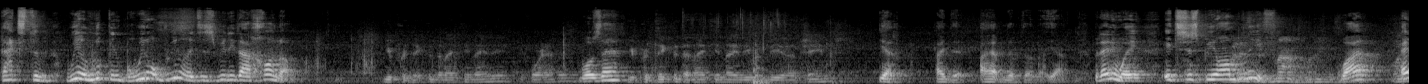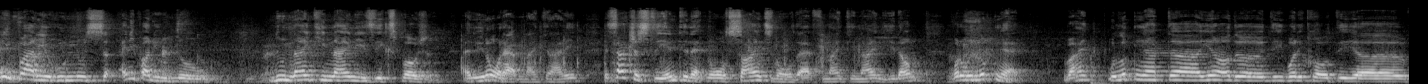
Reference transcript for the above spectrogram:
That's the, we are looking, but we don't realize it's really the hachana. You predicted the 1990 before it happened? What was that? You predicted that 1990 would be a change? Yeah, I did. I happen to have done that. Yeah, but anyway, it's just beyond belief. What? Anybody who knew anybody who knew knew 1990 is the explosion, and you know what happened in 1990? It's not just the internet and all science and all that from 1990. You know what are we looking at? Right? We're looking at uh, you know the, the what do you call it? The uh,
